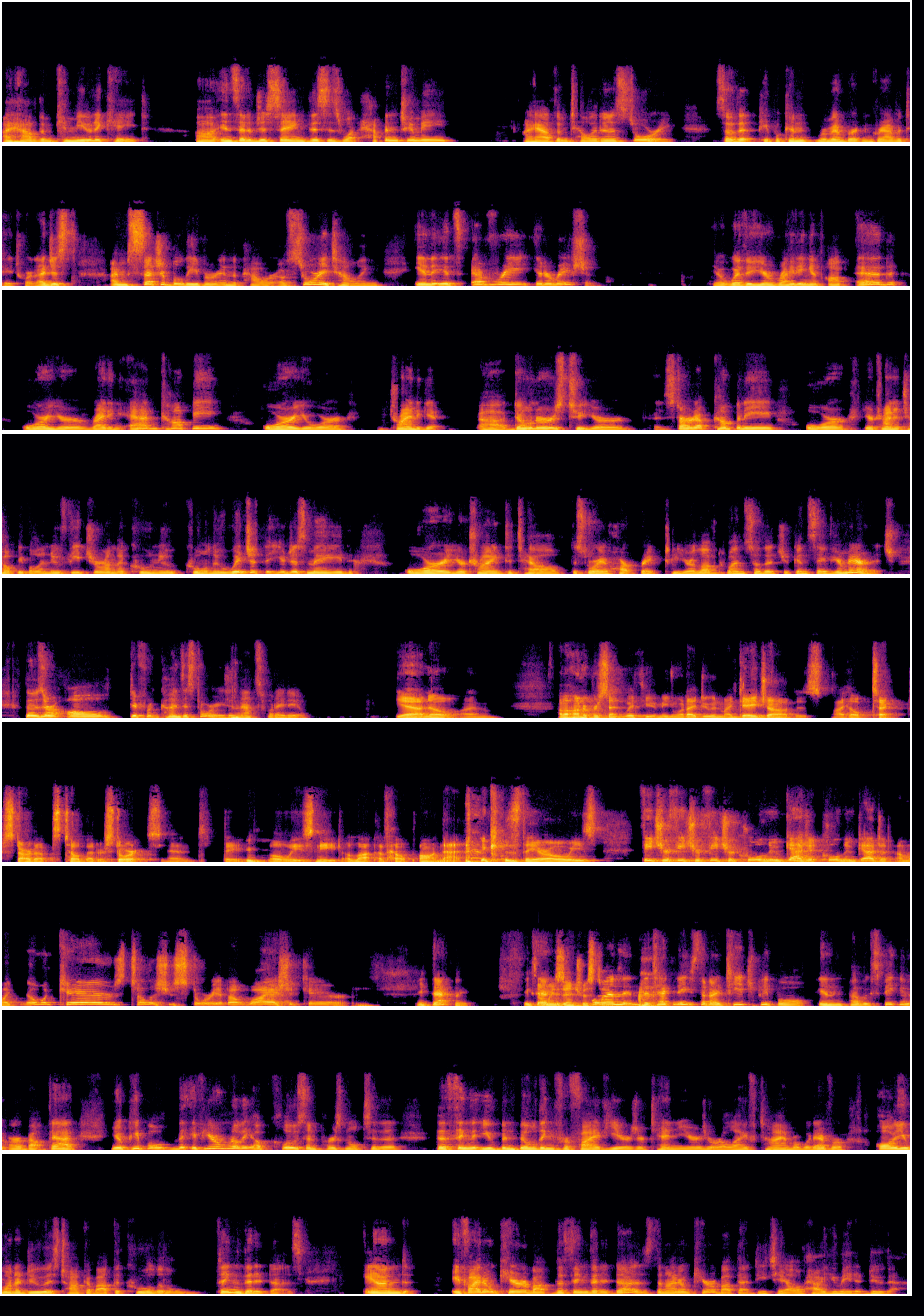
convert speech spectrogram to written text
i have them communicate uh, instead of just saying this is what happened to me i have them tell it in a story so that people can remember it and gravitate toward it. I just i'm such a believer in the power of storytelling in its every iteration. You know whether you're writing an op-ed or you're writing ad copy or you're trying to get uh, donors to your startup company or you're trying to tell people a new feature on the cool new cool new widget that you just made or you're trying to tell the story of heartbreak to your loved one so that you can save your marriage those are all different kinds of stories and that's what i do Yeah, no, I'm I'm 100% with you. I mean, what I do in my day job is I help tech startups tell better stories and they Mhm. always need a lot of help on that because they are always feature feature feature cool new gadget, cool new gadget. I'm like, no one cares. Tell us your story about why I should care. Exactly It's exactly always interesting. Well, and the techniques that I teach people in public speaking are about that. You know, people, if you're really up close and personal to the the thing that you've been building for five years or 10 years or a lifetime or whatever, all you want to do is talk about the cool little thing that it does. And if I don't care about the thing that it does, then I don't care about that detail of how you made it do that.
